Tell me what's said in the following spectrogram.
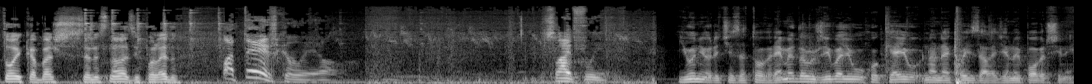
Stojka baš se ne snalazi po ledu. Pa teško mu je ovo. Slajfuje. Juniori će za to vreme da uživaju u hokeju na nekoj zaleđenoj površini.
